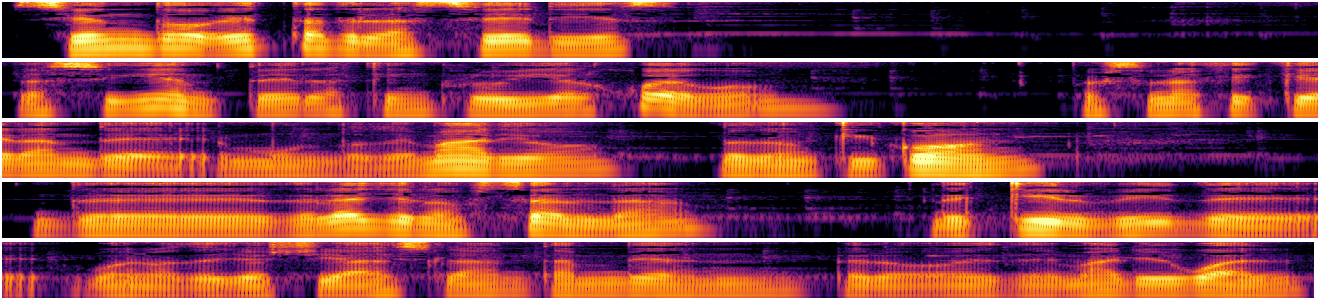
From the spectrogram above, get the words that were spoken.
siendo estas de las series las siguientes, las que incluía el juego, personajes que eran del mundo de Mario, de Donkey Kong, de The Legend of Zelda, de Kirby, de bueno, de Yoshi Island también, pero es de Mario igual,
